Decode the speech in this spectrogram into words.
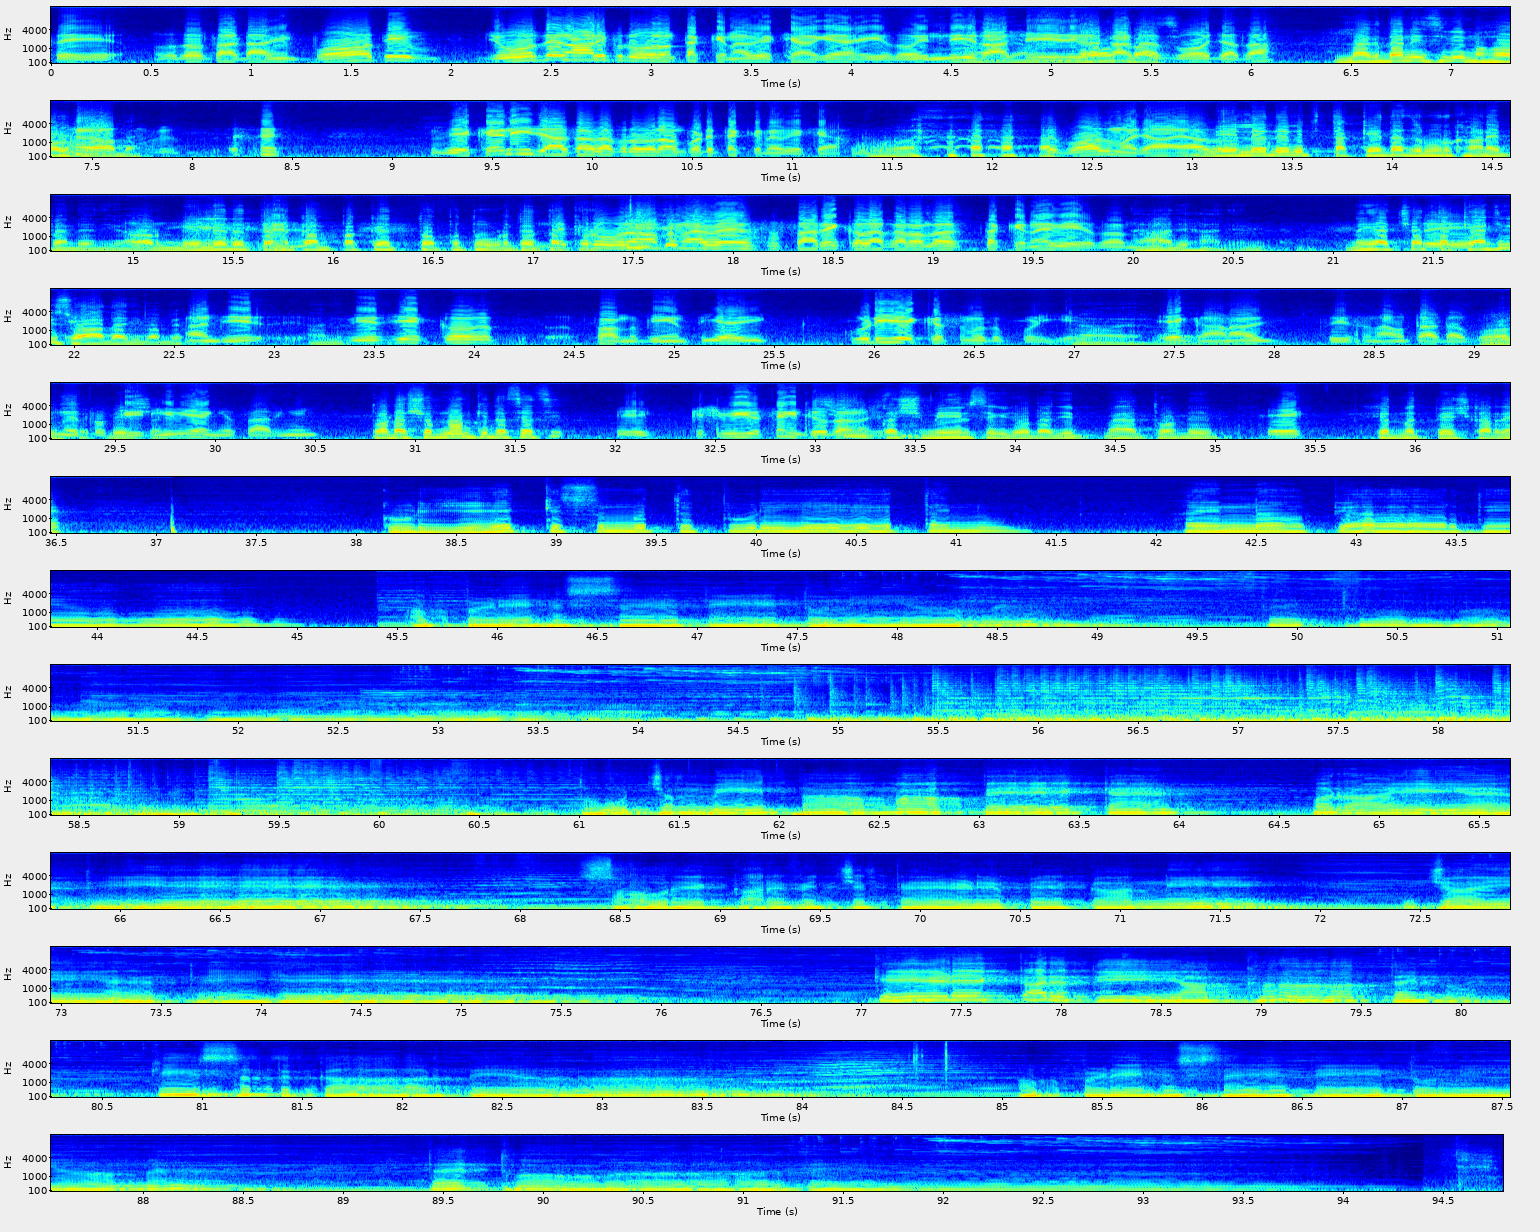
ਤੇ ਉਦੋਂ ਤੁਹਾਡਾ ਅਸੀਂ ਬਹੁਤ ਹੀ ਜ਼ੋਰ ਦੇ ਨਾਲ ਹੀ ਪ੍ਰੋਗਰਾਮ ਧੱਕੇ ਨਾਲ ਵੇਖਿਆ ਗਿਆ ਸੀ। ਉਦੋਂ ਇੰਨੀ ਰਸ਼ ਸੀ ਬਹੁਤ ਤੁਹਾਡਾ। ਬਹੁਤ ਜ਼ਿਆਦਾ। ਲੱਗਦਾ ਨਹੀਂ ਸੀ ਵੀ ਮਾਹੌਲ ਖਰਾਬ ਹੈ। ਵੇਖਿਆ ਨਹੀਂ ਜਾ ਸਕਦਾ ਪ੍ਰੋਗਰਾਮ ਬੜੇ ਧੱਕੇ ਨਾਲ ਵੇਖਿਆ। ਤੇ ਬਹੁਤ ਮਜ਼ਾ ਆਇਆ। ਮੇਲੇ ਦੇ ਵਿੱਚ ਧੱਕੇ ਤਾਂ ਜ਼ਰੂਰ ਖਾਣੇ ਪੈਂਦੇ ਜੀ ਔਰ ਮੇਲੇ ਦੇ ਤਿੰਨ ਕੰਮ ਪੱਕੇ ਧੁੱਪ ਧੂੜ ਤੇ ਧੱਕੇ। ਪ੍ਰੋਗਰਾਮ ਤਾਂ ਮੈਂ ਸਾਰੇ ਕਲਾਕਾਰਾਂ ਦਾ ਧੱਕੇ ਨਾਲ ਵੇਖਦਾ ਹੁੰਦਾ। ਹਾਂਜੀ ਹਾਂਜੀ। ਨਹੀਂ ਅੱਛਾ ਧੱਕਿਆਂ 'ਚ ਵੀ ਸਵਾਦ ਹੈ ਜੀ ਬਾਬੇ। ਹਾਂਜੀ। ਵੀਰ ਜੀ ਇੱਕ ਤੁਹਾਨੂੰ ਬੇਨਤੀ ਹੈ ਜੀ ਕੁੜੀਏ ਕਿਸਮਤ ਹਾਂ। ਇਹ ਗਾਣਾ ਤੁਸੀਂ ਸੁਣਾਓ ਤੁਹਾਡਾ ਬਹੁਤ ਮੇਰੇ ਤੋਂ ਸੀਡੀਆਂ ਵੀ ਆਈਆਂ ਸਾਰੀਆਂ। ਤੁਹਾਡਾ ਸ਼ੁਭ ਨਾਮ ਕੀ ਦੱਸਿਆ ਸੀ? ਇਹ ਕਸ਼ਮੀਰ ਸਿੰਘ ਜੋਧਾ ਕਸ਼ਮੀਰ ਸਿੰਘ ਜੋਧਾ ਜੀ ਮੈਂ ਤੁਹਾਡੇ ਇਹ ਖਿਦਮਤ ਪੇਸ਼ ਕਰ ਰਹੇ। ਕੁੜੀਏ ਕਿਸਮਤ ਪੁੜੀਏ ਤੈਨੂੰ ਐਨਾ ਪਿਆਰ ਦਿਆਂ ਆਪਣੇ ਹਿੱਸੇ ਦੀ ਦੁਨੀਆ ਮੈਂ ਤੈਥੋਂ ਤੂੰ ਜੰਮੀ ਤਾਂ ਮਾਪੇ ਕਹਿਣ ਪਰਾਏ ਐ ਧੀਏ ਸਹੁਰੇ ਘਰ ਵਿੱਚ ਕਹਿਣ ਬੇਗਾਨੀ ਜਾਈ ਐ ਧੀਏ ਕਿਹੜੇ ਕਰਦੀ ਆਖਾਂ ਤੈਨੂੰ ਕੀ ਸਤਕਾਰ ਦਿਆਂ? ਆਪਣੇ ਹਿੱਸੇ ਦੀ ਦੁਨੀਆ ਮੈਂ ਤੇਥੋਂ ਵਾਰ ਦਿਆਂ।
